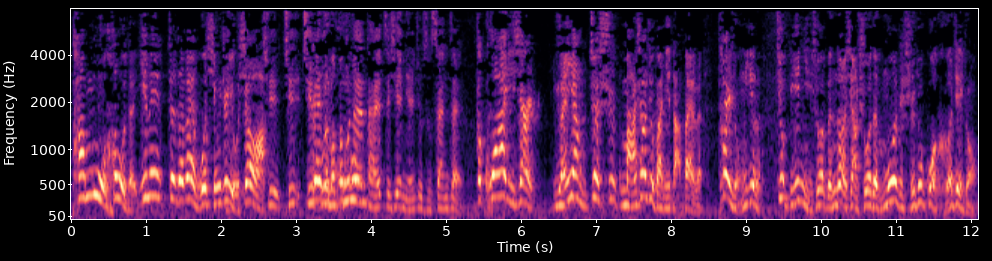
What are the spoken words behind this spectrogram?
他幕后的，因为这在外国行之有效啊。其其其该怎么分湖南台这些年就是山寨的。他夸一下原样，这是马上就把你打败了，太容易了。就比你说文道像说的摸着石头过河这种，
